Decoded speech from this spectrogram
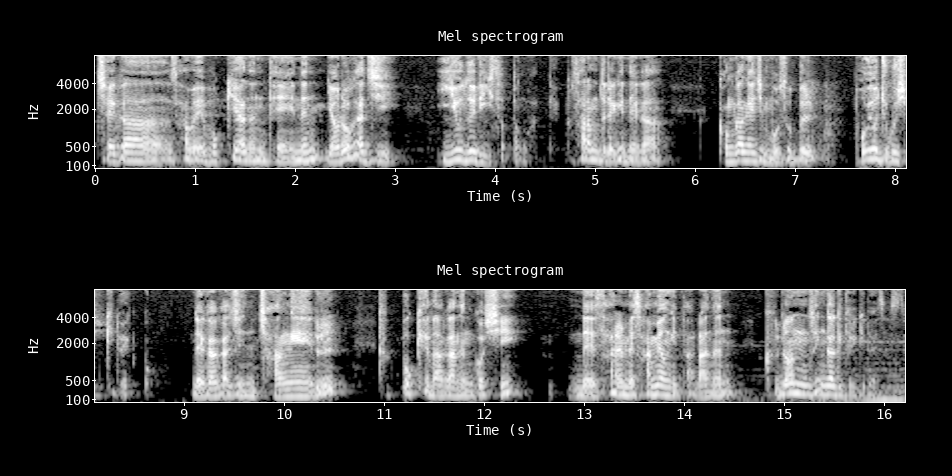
제가 사회에 복귀하는 데에는 여러 가지 이유들이 있었던 것 같아요. 또 사람들에게 내가 건강해진 모습을 보여주고 싶기도 했고, 내가 가진 장애를 극복해 나가는 것이 내 삶의 사명이다라는 그런 생각이 들기도 했었어요.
